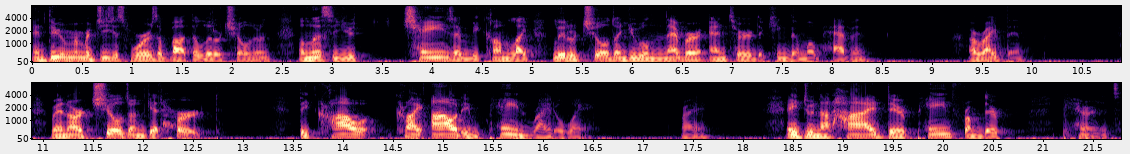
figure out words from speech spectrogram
And do you remember Jesus' words about the little children? Unless you change and become like little children, you will never enter the kingdom of heaven. All right, then. When our children get hurt, they cry out in pain right away, right? They do not hide their pain from their parents.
